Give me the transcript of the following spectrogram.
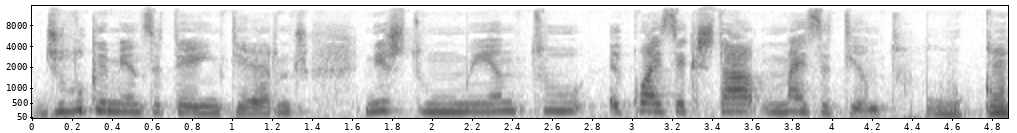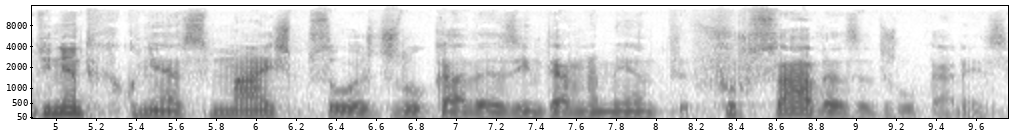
deslocamentos até internos. Neste momento, a quais é que está mais atento? O continente que conhece mais pessoas deslocadas internamente, forçadas a deslocarem-se,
